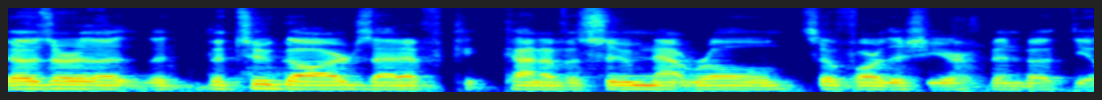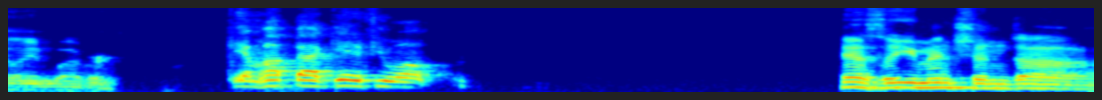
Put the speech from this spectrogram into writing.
those are the, the, the two guards that have kind of assumed that role so far this year have been both Deely and Weber. Cam, hop back in if you want. Yeah, so you mentioned uh,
